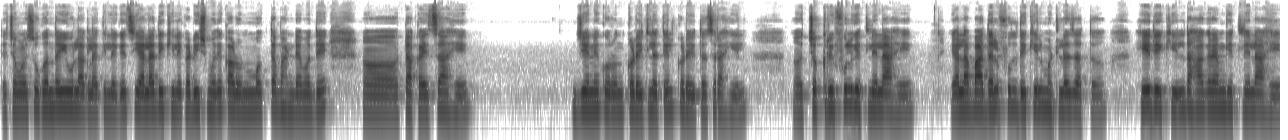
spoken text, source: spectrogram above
त्याच्यामुळे सुगंध येऊ लागला की लगेच याला देखील एका डिशमध्ये काढून मग त्या भांड्यामध्ये टाकायचं आहे. जेणेकरून कढईतलं तेल कढईतच राहील. चक्री फूल घेतलेलं आहे. याला बादल फूल देखील म्हटलं जातं. हे देखील दहा ग्रॅम घेतलेलं आहे.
